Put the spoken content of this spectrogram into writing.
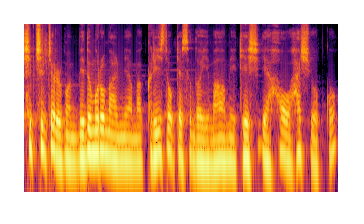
17절을 보면 믿음으로 말미암아 그리스도께서 너희 마음에 계시게 하옵고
